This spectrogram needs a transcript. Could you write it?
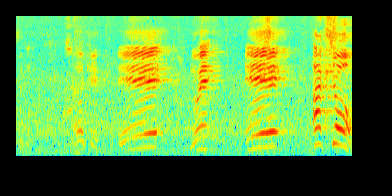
C'est bon. Ok. Et. Noé. Et. Action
